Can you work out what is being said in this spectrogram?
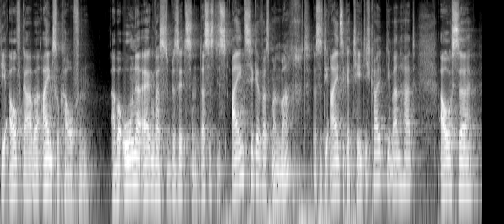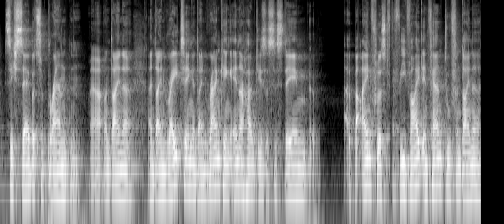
die Aufgabe einzukaufen, aber ohne irgendwas zu besitzen. Das ist das Einzige, was man macht, das ist die einzige Tätigkeit, die man hat, außer sich selber zu branden. Ja, und deine, und dein Rating und dein Ranking innerhalb dieses Systems äh, beeinflusst, wie weit entfernt du von deiner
